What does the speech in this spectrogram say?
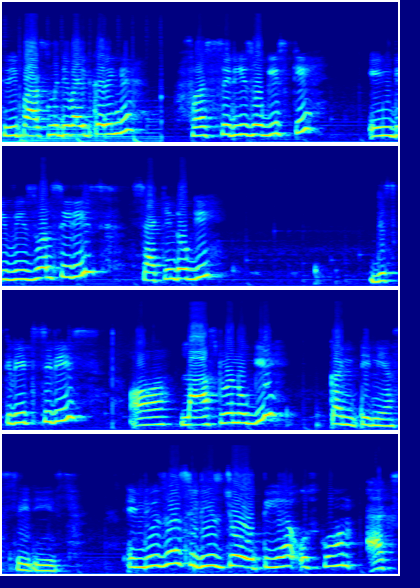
थ्री पार्ट्स में डिवाइड करेंगे। फ़र्स्ट सीरीज़ होगी इसकी इंडिविजुअल सीरीज़ सेकंड होगी डिस्क्रीट सीरीज़ और लास्ट वन होगी कंटिन्यूस सीरीज़ इंडिविजुअल सीरीज़ जो होती है, उसको हम एक्स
